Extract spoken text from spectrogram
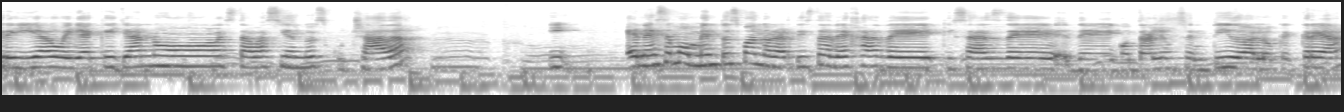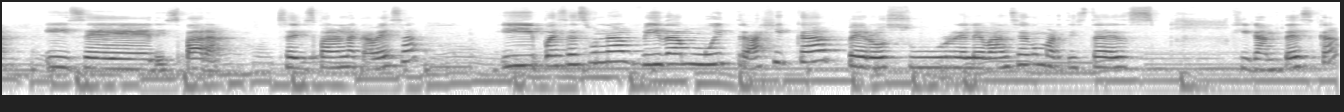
creía o veía que ya no estaba siendo escuchada. Y en ese momento es cuando el artista deja de quizás de encontrarle un sentido a lo que crea y se dispara, se dispara en la cabeza y pues es una vida muy trágica, pero su relevancia como artista es gigantesca.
